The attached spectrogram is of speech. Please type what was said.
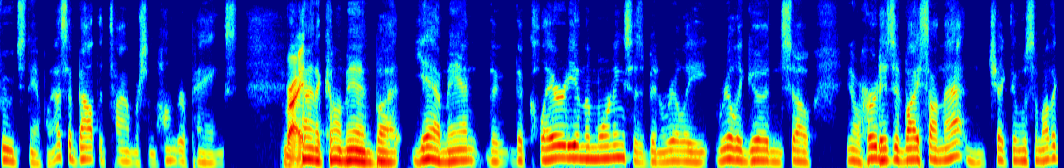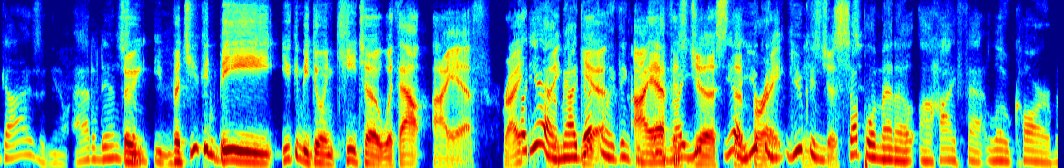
food standpoint. That's about the time where some hunger pangs right. kind of come in. But yeah, man, the the clarity in the mornings has been really really good. And so you know, heard his advice on that and checked in with some other guys and you know added in. So, some, but you can be you can be doing keto without IF, right? Oh, yeah, like, I mean, I definitely yeah, think IF can, right? is just you, yeah, you break. Can, you can just... supplement a, a high fat, low carb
